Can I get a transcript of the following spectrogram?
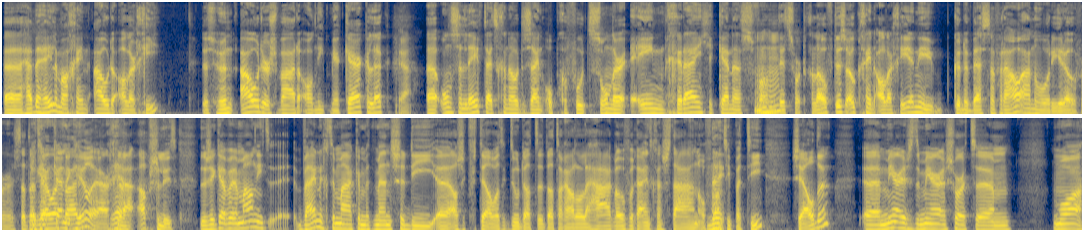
Uh, hebben helemaal geen oude allergie. Dus hun ouders waren al niet meer kerkelijk. Ja. Uh, onze leeftijdsgenoten zijn opgevoed zonder één greintje kennis van Mhm. mm -hmm. dit soort geloof. Dus ook geen allergie. En die kunnen best een verhaal aanhoren hierover. Is dat, dat ook herken ik heel erg, ja. ja. absoluut. Dus ik heb helemaal niet eh, weinig te maken met mensen die... Uh, als ik vertel wat ik doe, dat, dat er allerlei haren overeind gaan staan... of Nee. antipathie. Zelden. Uh, meer is het meer een soort... Um, moi,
